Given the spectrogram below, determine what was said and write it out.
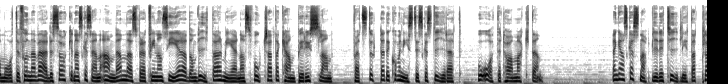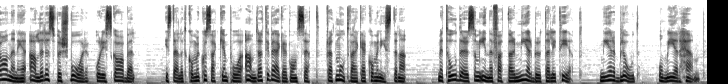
De återfunna värdesakerna ska sedan användas för att finansiera de vita arméernas fortsatta kamp i Ryssland för att störta det kommunistiska styret och återta makten. Men ganska snabbt blir det tydligt att planen är alldeles för svår och riskabel. Istället kommer kosacken på andra tillvägagångssätt för att motverka kommunisterna. Metoder som innefattar mer brutalitet, mer blod och mer hämnd.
